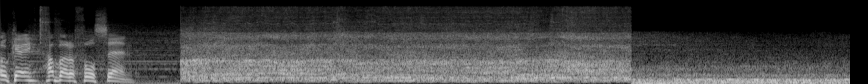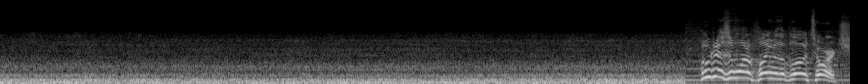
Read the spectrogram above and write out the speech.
Okay, how about a full send? Who doesn't want to play with a blowtorch?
